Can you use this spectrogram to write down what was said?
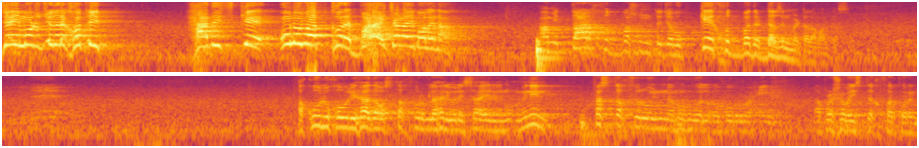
যেই মসজিদের খতিব হাদিসকে অনুবাদ করে বাড়াই ছাড়াই বলে না আমি তার খুতবা শুনতে যাব কে খুতবা দ্যাট ডাজেন্ট ম্যাটার আমার কাছে أقول قولي هذا واستغفر الله لي ولسائر المؤمنين فاستغفروا إنه هو الغفور الرحيم আপনারা সবাই ইস্তেগফার করেন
